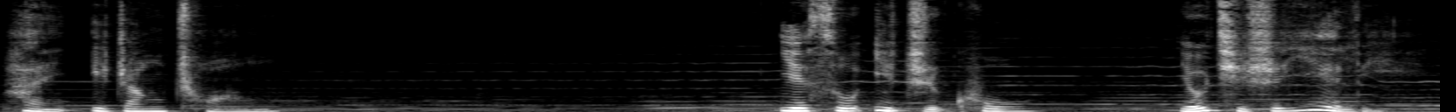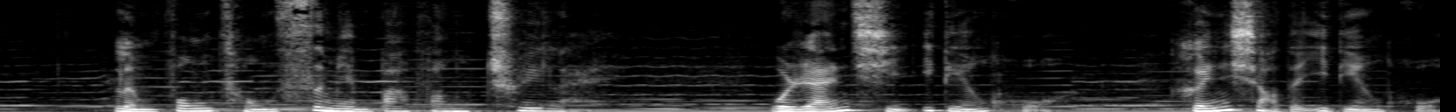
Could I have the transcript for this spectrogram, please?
和一张床。耶稣一直哭。尤其是夜里，冷风从四面八方吹来，我燃起一点火，很小的一点火，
